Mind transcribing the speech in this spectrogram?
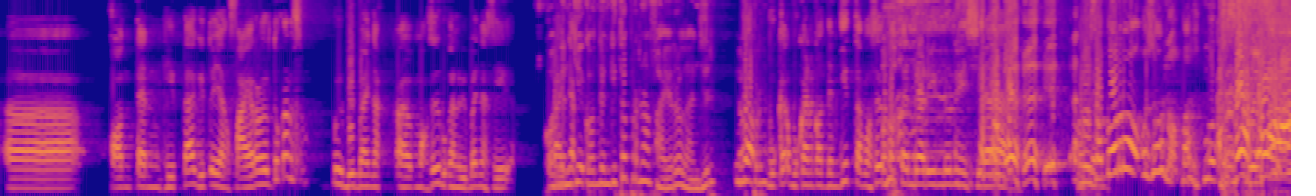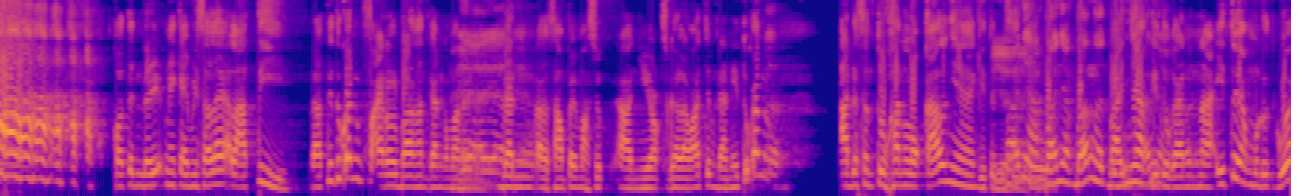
eh, konten kita gitu yang viral itu kan lebih banyak. eh, maksudnya bukan lebih banyak sih. Konten, Banyak- ki- konten kita pernah viral anjir. Enggak, bukan bukan konten kita, maksudnya konten dari Indonesia. Lu sapa ro wis ono pas konten dari nih kayak misalnya Lati. Lati itu kan viral banget kan kemarin Iya, iya, dan iya. eh, sampai masuk eh, New York segala macam dan itu kan ada sentuhan lokalnya gitu. di Iya. situ. banyak banyak banget banyak gitu kan. banyak. Nah itu yang menurut gue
